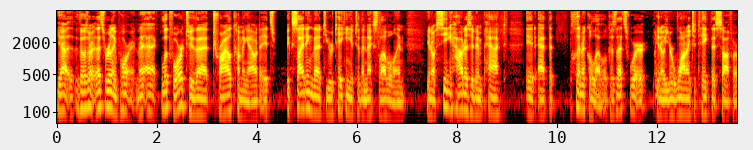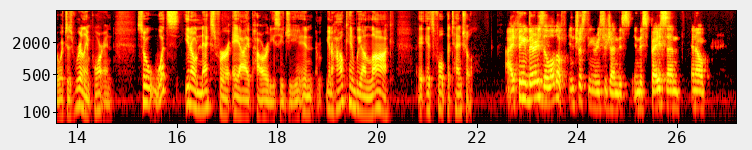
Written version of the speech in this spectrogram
Yeah, those are that's really important. I look forward to that trial coming out. It's exciting that you're taking it to the next level and you know seeing how does it impact it at the clinical level because that's where you know you're wanting to take this software, which is really important. So what's you know next for AI powered ECG, and you know how can we unlock its full potential? I think there is a lot of interesting research in this in this space, and you know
